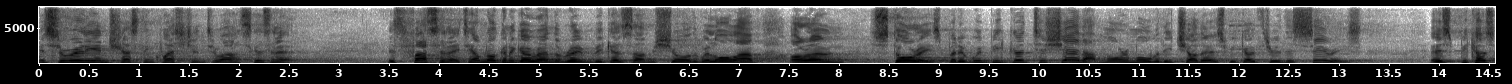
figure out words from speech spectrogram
It's a really interesting question to ask, isn't it? It's fascinating. I'm not going to go around the room because I'm sure that we'll all have our own stories, but it would be good to share that more and more with each other as we go through this series. Is because,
